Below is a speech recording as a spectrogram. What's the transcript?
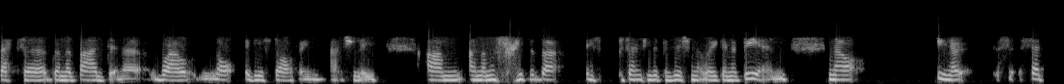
better than a bad dinner. Well, not if you're starving, actually. Um, and I'm afraid that that is potentially the position that we're going to be in. Now, you know, Seb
